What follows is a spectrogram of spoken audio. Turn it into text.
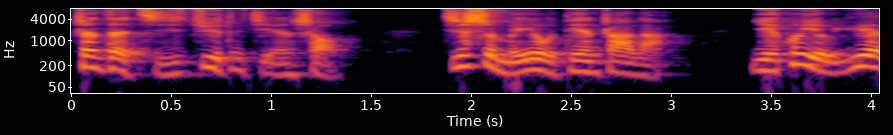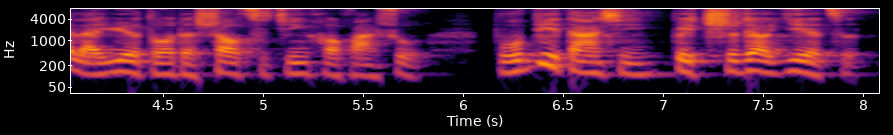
正在急剧的减少。即使没有电栅栏，也会有越来越多的少刺金合欢树。不必担心被吃掉叶子。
